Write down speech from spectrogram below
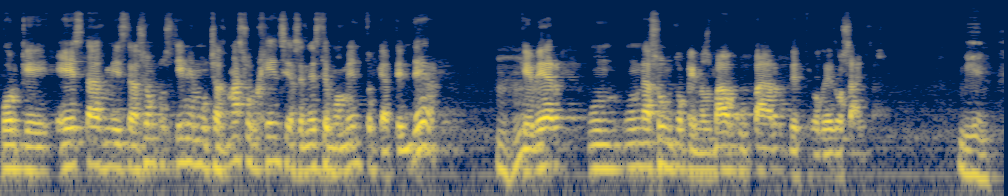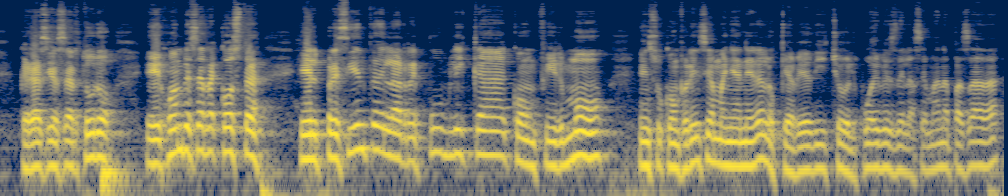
porque esta administración pues tiene muchas más urgencias en este momento que atender que ver un, asunto que nos va a ocupar dentro de dos años. Bien, gracias Arturo. Eh, Juan Becerra Costa, el presidente de la República confirmó en su conferencia mañanera lo que había dicho el jueves de la semana pasada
